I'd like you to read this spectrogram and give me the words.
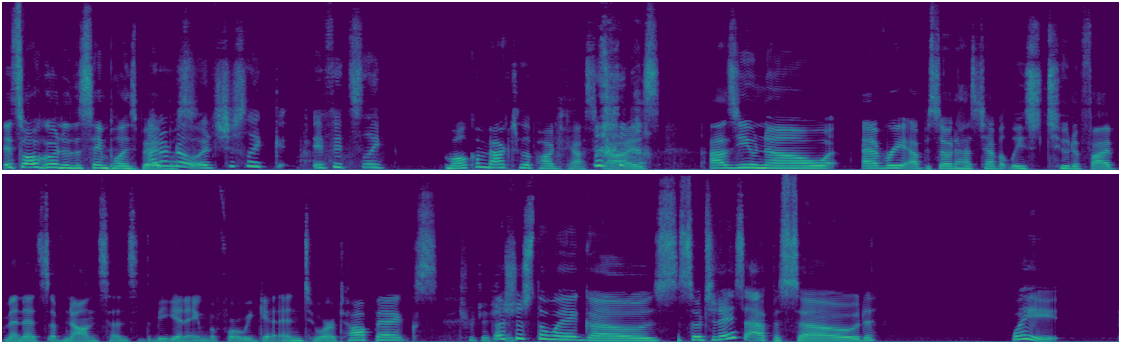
It's all going to the same place, babe. I don't know. It's just like if it's like Welcome back to the podcast, guys. As you know, every episode has to have at least two to five minutes of nonsense at the beginning before we get into our topics. Tradition. That's just the way it goes. So today's episode. Wait,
